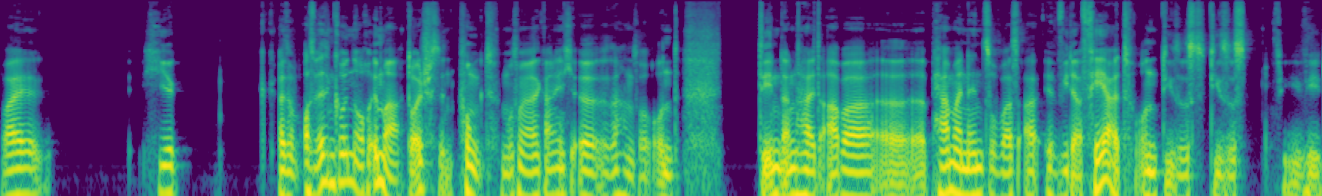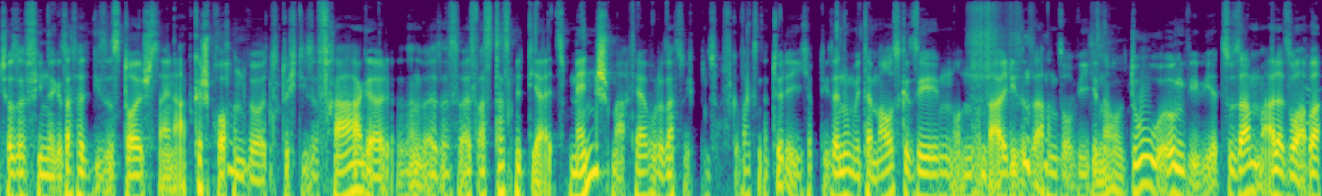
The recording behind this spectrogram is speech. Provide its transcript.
weil hier also aus welchen Gründen auch immer deutsch sind, Punkt. Muss man ja gar nicht äh, sagen so. Und denen dann halt aber äh, permanent sowas äh, widerfährt und dieses, dieses, wie, wie Josephine gesagt hat, dieses Deutschsein abgesprochen mhm. wird durch diese Frage, also, was das mit dir als Mensch macht, ja, wo du sagst, ich bin so aufgewachsen, natürlich, ich habe die Sendung mit der Maus gesehen und, und all diese Sachen, so wie genau du, irgendwie wir zusammen, alle so, aber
